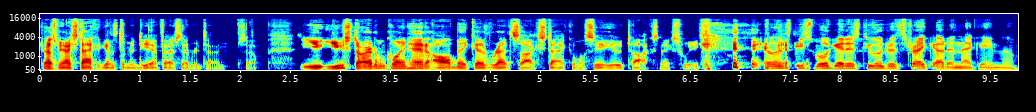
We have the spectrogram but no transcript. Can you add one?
trust me, I stack against him in DFS every time. So you you start him, Coinhead. I'll make a Red Sox stack, and we'll see who talks next week. Dylan Cease will get his 200th strikeout in that game, though.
